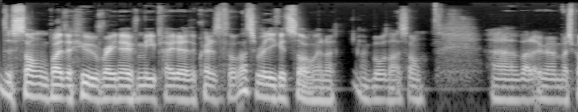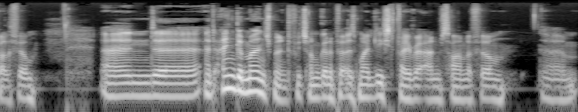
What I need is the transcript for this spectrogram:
the song by The Who, Reign Over Me, played over the credits. I thought that's a really good song, and I, I bought that song, uh, but I don't remember much about the film. And uh, and Anger Management, which I'm going to put as my least favourite Adam Sandler film, um,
